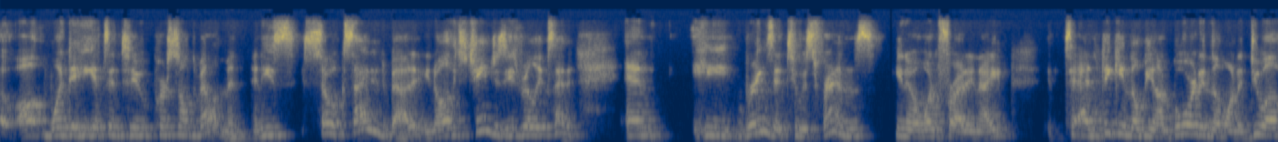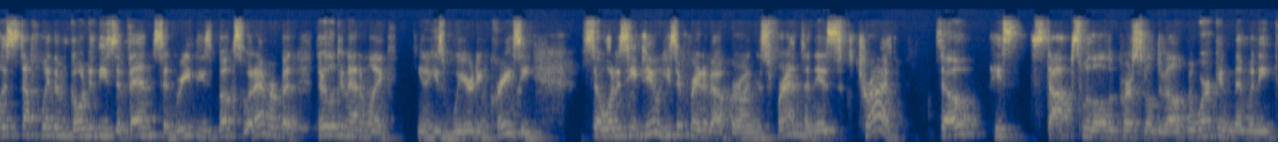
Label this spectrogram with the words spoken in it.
uh, all, one day he gets into personal development and he's so excited about it you know all these changes he's really excited. And he brings it to his friends you know one friday night to, and thinking they'll be on board and they'll want to do all this stuff with him go to these events and read these books whatever but they're looking at him like you know he's weird and crazy so what does he do? He's afraid of outgrowing his friends and his tribe. So he stops with all the personal development work. And then when he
